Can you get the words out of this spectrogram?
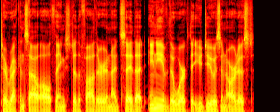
to reconcile all things to the Father. And I'd say that any of the work that you do as an artist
